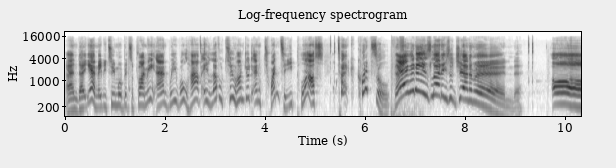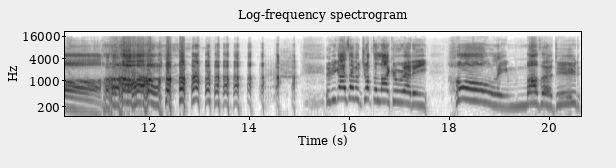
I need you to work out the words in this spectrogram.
And uh, yeah, maybe two more bits of prime meat, and we will have a level 220 plus Tek Quetzal. There it is, ladies and gentlemen. Oh. if you guys haven't dropped a like already, holy mother, dude.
